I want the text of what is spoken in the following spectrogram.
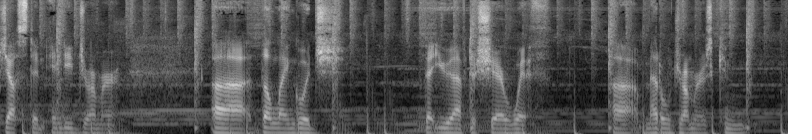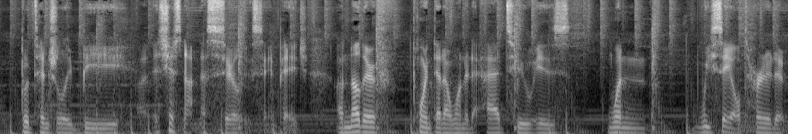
just an indie drummer, uh, the language that you have to share with uh, metal drummers can potentially be it's just not necessarily the same page. Another point that i wanted to add to is when we say alternative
